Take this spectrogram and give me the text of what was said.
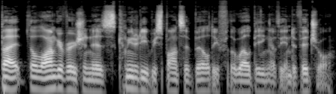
But the longer version is community responsibility for the well-being of the individual.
